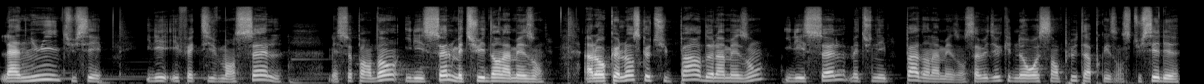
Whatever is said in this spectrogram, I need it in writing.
la nuit, tu sais, il est effectivement seul, mais cependant, il est seul, mais tu es dans la maison. Alors que lorsque tu pars de la maison, il est seul, mais tu n'es pas dans la maison. Ça veut dire qu'il ne ressent plus ta présence. Tu sais, le,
